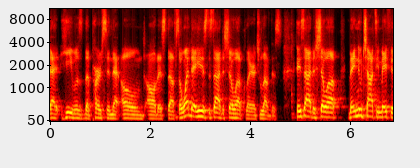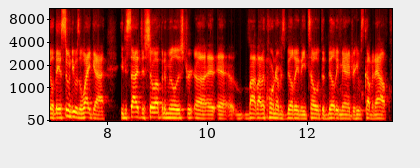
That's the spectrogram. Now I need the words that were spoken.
that he was the person that owned all this stuff. So one day he just decided to show up. Claire, you love this. He decided to show up. They knew Chauncey Mayfield. They assumed he was a white guy. He decided to show up in the middle of the street uh, uh, by, by the corner of his building. And he told the building manager he was coming out.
